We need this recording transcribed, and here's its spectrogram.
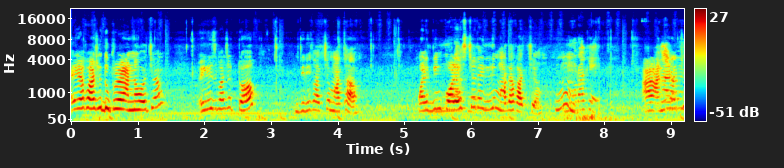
এই দেখো আজকে দুপুরে রান্না হয়েছে। ইলিশ মাছের টক দিদি খাচ্ছে মাথা। অনেকদিন পরে এসছে তাই দিদি মাথা খাচ্ছে। হুম। আর আমি খাচ্ছি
